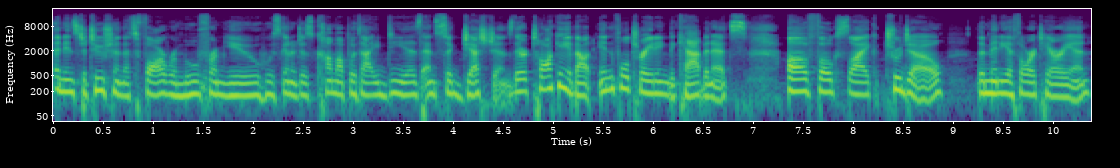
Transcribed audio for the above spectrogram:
an institution that's far removed from you who's going to just come up with ideas and suggestions. They're talking about infiltrating the cabinets of folks like Trudeau, the mini authoritarian.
